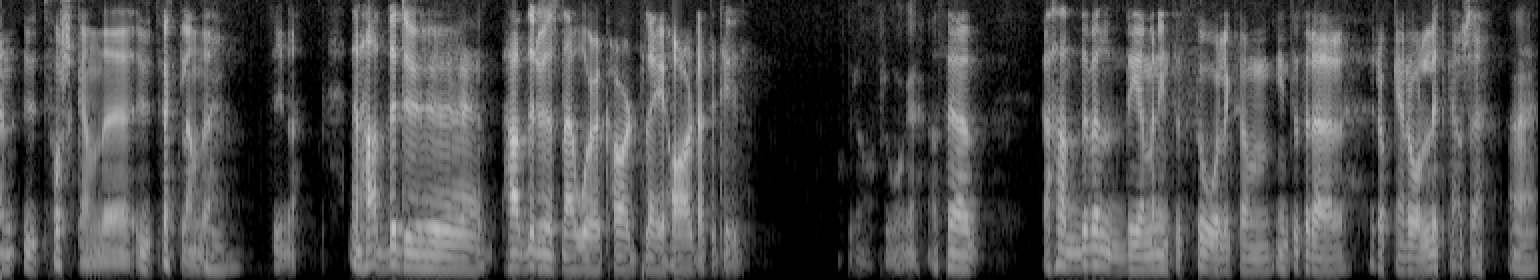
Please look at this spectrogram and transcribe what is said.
en utforskande, utvecklande sida. Men hade du, hade du en sån här work hard, play hard attityd? Bra fråga. Alltså jag, jag hade väl det men inte så liksom, inte sådär rock'n'rolligt kanske. Nej.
